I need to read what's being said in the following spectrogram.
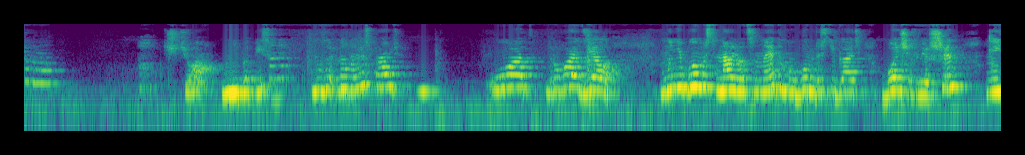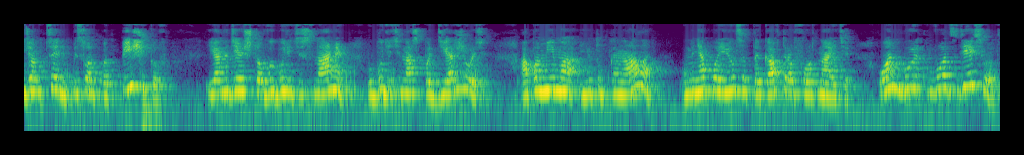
на канал. Чё? Мы не подписаны? Надо, надо исправить. Вот, другое дело. Мы не будем останавливаться на этом, мы будем достигать больших вершин. Мы идем к цели 500 подписчиков. Я надеюсь, что вы будете с нами, вы будете нас поддерживать. А помимо YouTube канала, у меня появился тег автора в Fortnite. Он будет вот здесь вот.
